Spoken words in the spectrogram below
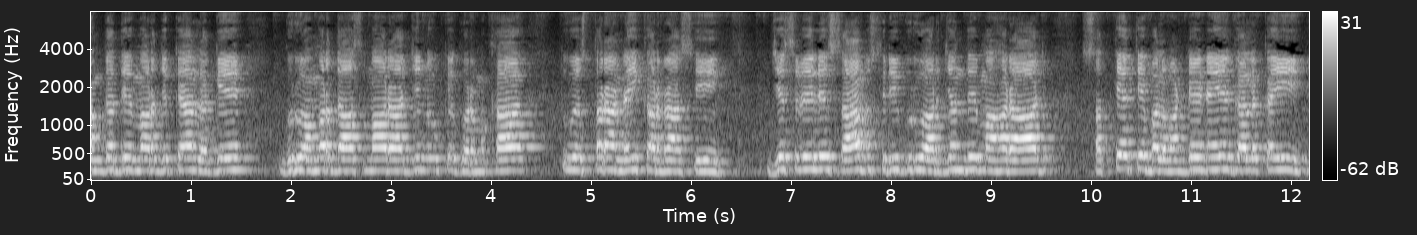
ਅੰਗਦ ਦੇ ਮਰਜ ਕਹਿਣ ਲੱਗੇ, ਗੁਰੂ ਅਮਰਦਾਸ ਮਹਾਰਾਜ ਜੀ ਨੂੰ ਕਿ ਗੁਰਮਖਾ, ਤੂੰ ਇਸ ਤਰ੍ਹਾਂ ਨਹੀਂ ਕਰਨਾ ਸੀ। ਜਿਸ ਵੇਲੇ ਸਾਹਿਬ ਸ੍ਰੀ ਗੁਰੂ ਅਰਜਨ ਦੇ ਮਹਾਰਾਜ ਸੱਤੇ ਤੇ ਬਲਵੰਡੇ ਨੇ ਇਹ ਗੱਲ ਕਹੀ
